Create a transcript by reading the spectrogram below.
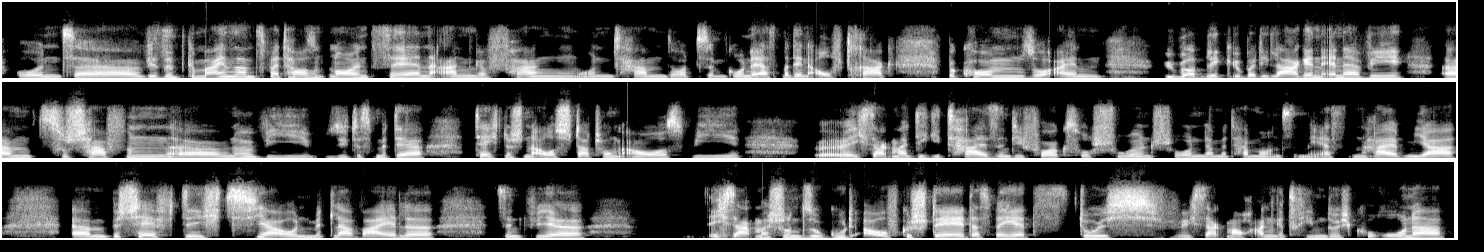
Und äh, wir sind gemeinsam 2019 angefangen und haben dort im Grunde erstmal den Auftrag bekommen, so einen Überblick über die Lage in NRW ähm, zu schaffen. Äh, ne? Wie sieht es mit der technischen Ausstattung aus? Wie äh, ich sag mal, digital sind die Volkshochschulen schon. Damit haben wir uns im ersten halben Jahr ähm, beschäftigt. Ja, und mittlerweile sind wir, ich sag mal, schon so gut aufgestellt, dass wir jetzt durch, ich sag mal, auch angetrieben durch Corona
